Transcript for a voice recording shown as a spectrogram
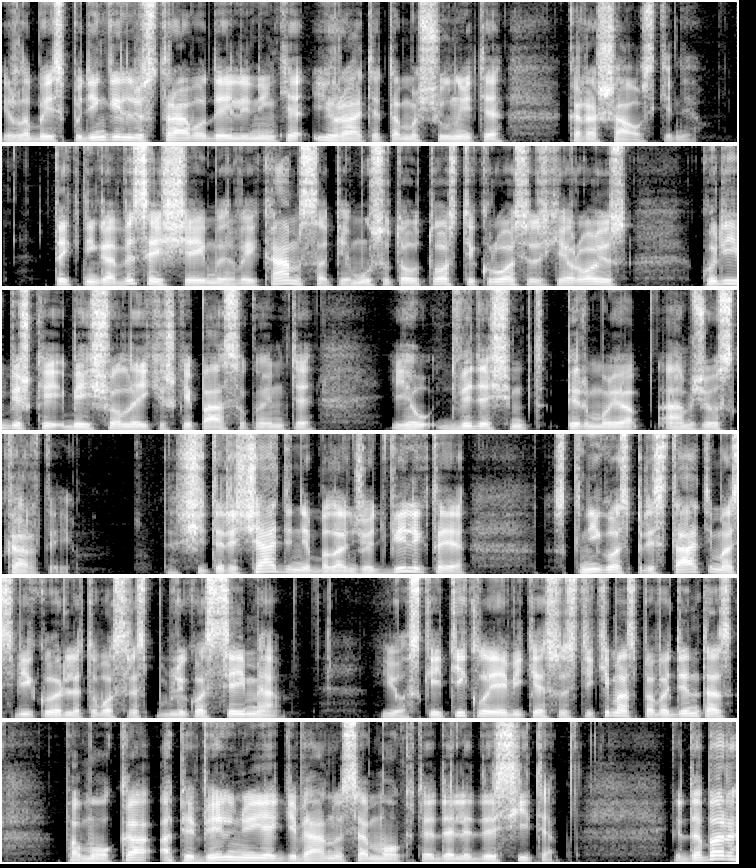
ir labai įspūdingai iliustravo dailininkė Juratė Tamašiūnaitė Karašauskinė. Tai knyga visai šeimai ir vaikams apie mūsų tautos tikruosius herojus, kūrybiškai bei šio laikiškai pasakojanti jau 21 amžiaus kartai. Šį trečiadienį, balandžio 12-ąją, knygos pristatymas vyko ir Lietuvos Respublikos Seime. Jo skaitykloje vykė susitikimas pavadintas Pamoka apie Vilniuje gyvenusią mokytoją Deledesytę. Ir dabar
